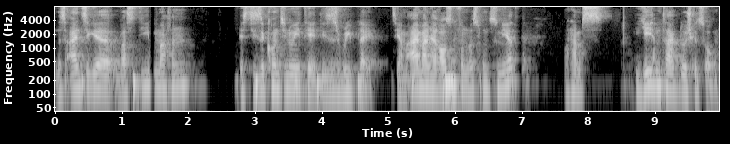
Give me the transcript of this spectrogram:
Das Einzige, was die machen, ist diese Kontinuität, dieses Replay. Sie haben einmal herausgefunden, was funktioniert und haben es jeden Tag durchgezogen.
